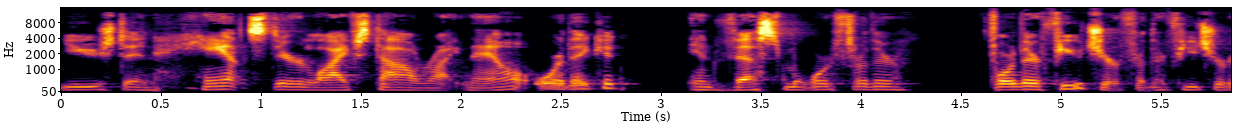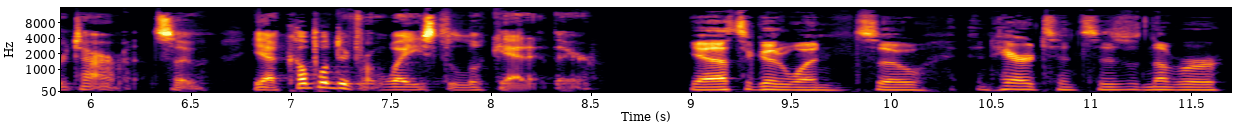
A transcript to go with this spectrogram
use to enhance their lifestyle right now, or they could invest more for their for their future, for their future retirement. So yeah, a couple different ways to look at it there. Yeah, that's a good one. So inheritance is number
